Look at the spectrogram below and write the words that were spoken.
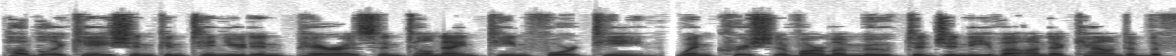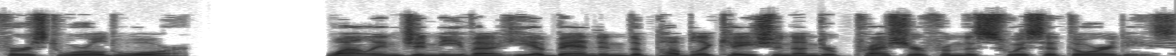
Publication continued in Paris until 1914, when Krishnavarma moved to Geneva on account of the First World War. While in Geneva he abandoned the publication under pressure from the Swiss authorities.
